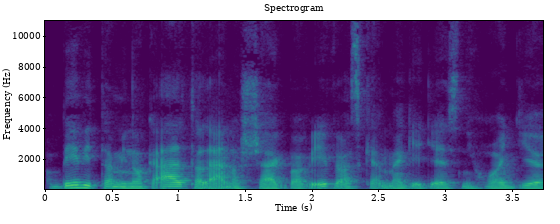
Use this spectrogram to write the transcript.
A B-vitaminok általánosságban véve azt kell megjegyezni, hogy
